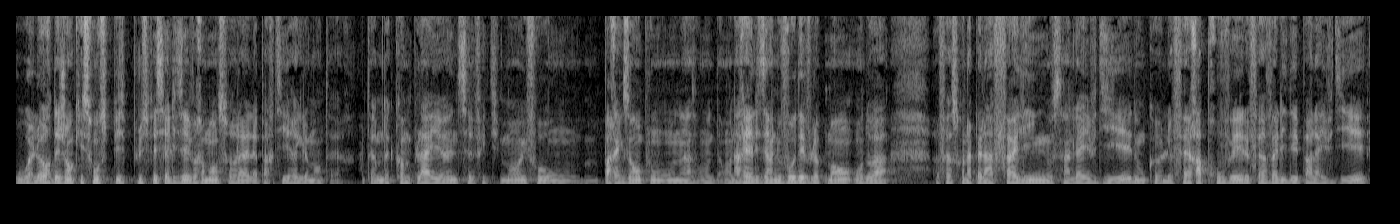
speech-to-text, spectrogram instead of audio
ou alors des gens qui sont spé- plus spécialisés vraiment sur la, la réglementaire. En termes de compliance, effectivement, il faut, par exemple, on a, réalisé un nouveau développement, on doit faire ce qu'on appelle un filing au sein de la FDA, donc euh, le faire approuver, le faire valider par la FDA,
